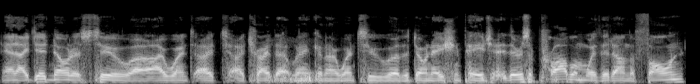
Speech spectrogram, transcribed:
and I did notice too. Uh, I went, I, I tried that link, and I went to uh, the donation page. There's a problem with it on the phone,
